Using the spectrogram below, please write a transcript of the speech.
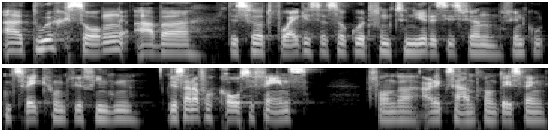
äh, durchsagen. Aber das hat voriges Jahr so gut funktioniert. Es ist für einen, für einen guten Zweck und wir finden, wir sind einfach große Fans von der Alexandra und deswegen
